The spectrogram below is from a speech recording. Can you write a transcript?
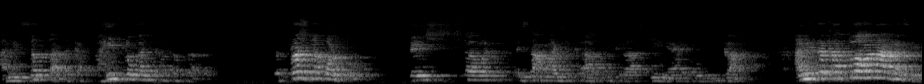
आणि सत्ता जर का काहीच लोकांच्या हातात जात असेल तर प्रश्न पडतो देशावर सामाजिक आर्थिक राजकीय न्याय होईल का? आणि जर का तो होणार नसेल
